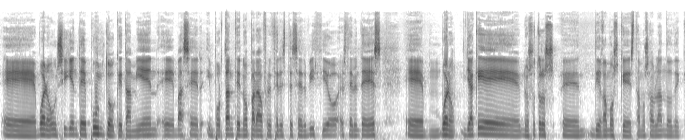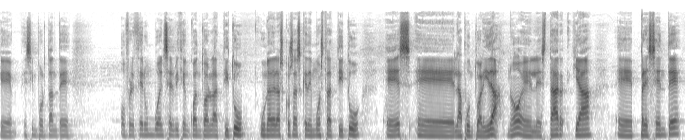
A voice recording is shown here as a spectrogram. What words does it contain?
Eh, bueno, un siguiente punto que también eh, va a ser importante ¿no? para ofrecer este servicio excelente es, bueno, ya que nosotros digamos que estamos hablando de que es importante ofrecer un buen servicio en cuanto a la actitud, una de las cosas que demuestra actitud es eh, la puntualidad, ¿no? El estar ya eh, presente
